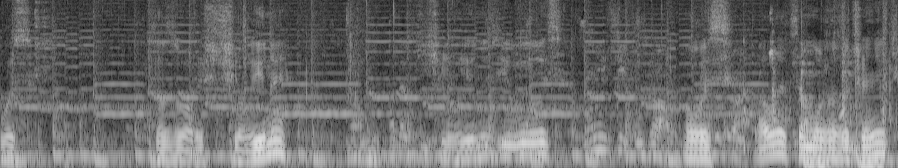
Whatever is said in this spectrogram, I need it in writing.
ось зазори щілини. Щілини з'явились. Ось, але це можна зачинити.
